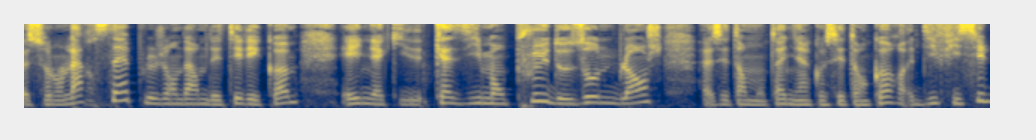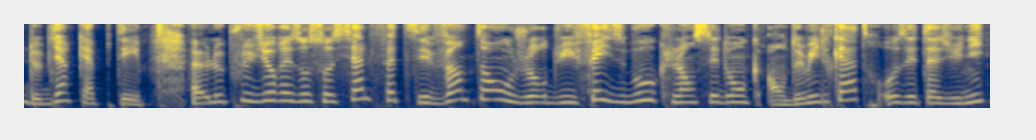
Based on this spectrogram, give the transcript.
euh, selon l'ARCEP, le gendarme des télécoms, et il n'y a quasiment plus de zones blanches. Euh, c'est en montagne hein, que c'est encore difficile de bien capter. Euh, le plus vieux réseau social fête ses 20 ans aujourd'hui. Facebook, lancé donc en 2004 aux États-Unis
